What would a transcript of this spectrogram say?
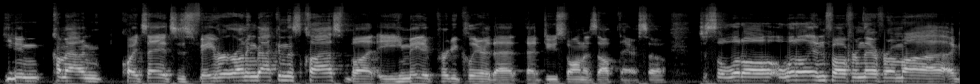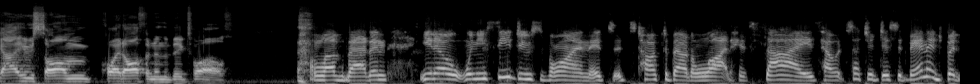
he didn't come out and quite say it's his favorite running back in this class, but he made it pretty clear that that Deuce Vaughn is up there. So just a little, a little info from there from uh, a guy who saw him quite often in the Big Twelve. I love that. And you know, when you see Deuce Vaughn, it's it's talked about a lot, his size, how it's such a disadvantage. But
